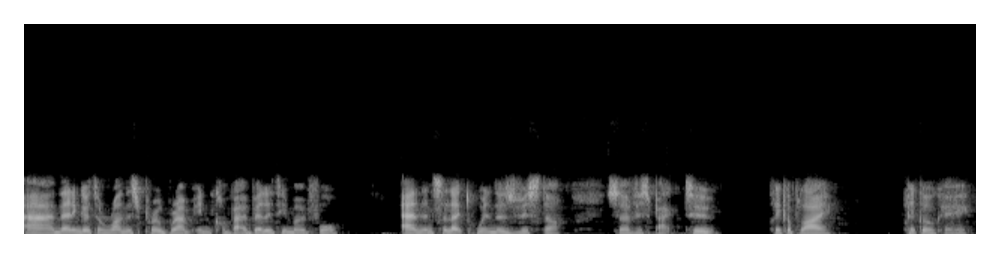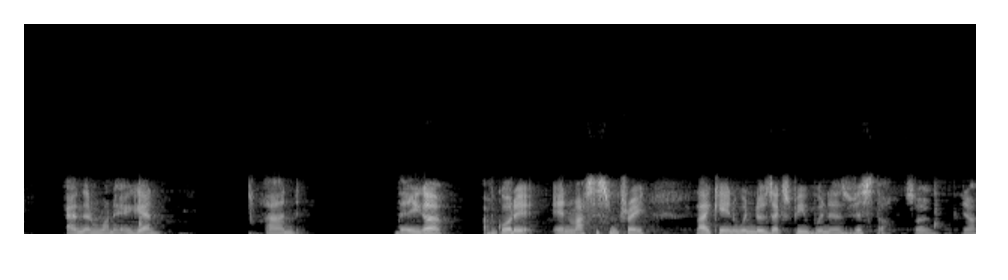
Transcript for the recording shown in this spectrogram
and then go to run this program in compatibility mode 4 and then select Windows Vista Service Pack 2 click apply click OK and then run it again. And there you go. I've got it in my system tray like in Windows XP Windows Vista. So you know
